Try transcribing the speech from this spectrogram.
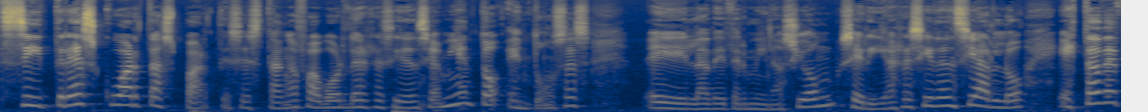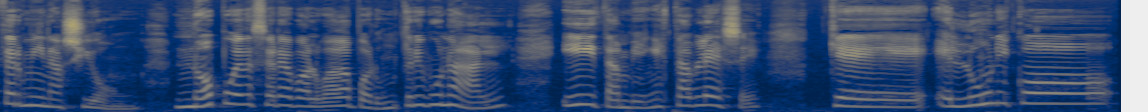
si tres cuartas partes están a favor del residenciamiento, entonces eh, la determinación sería residenciarlo. Esta determinación no puede ser evaluada por un tribunal y también establece que el único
